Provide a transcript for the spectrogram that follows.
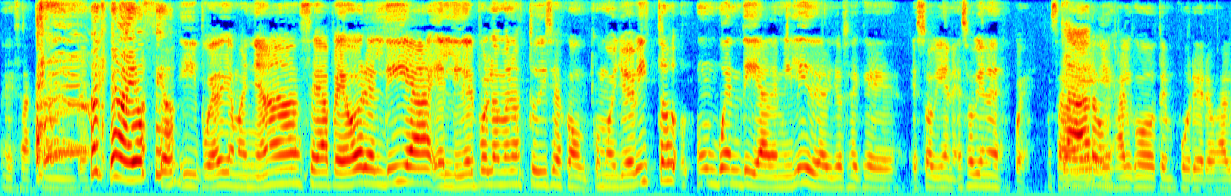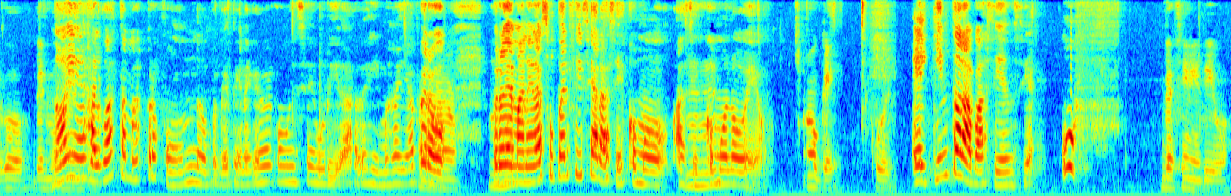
Exactamente. Porque no hay opción. Y puede que mañana sea peor el día, el líder por lo menos tú dices, como, como yo he visto un buen día de mi líder, yo sé que eso viene, eso viene después. O sea, Claro. es, es algo temporero, es algo del No, y momento. es algo hasta más profundo, porque tiene que ver con inseguridades y más allá. Pero, Claro. pero de manera superficial, así es como, así es como lo veo. Ok, cool, El quinto, la paciencia. Uf, definitivo.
